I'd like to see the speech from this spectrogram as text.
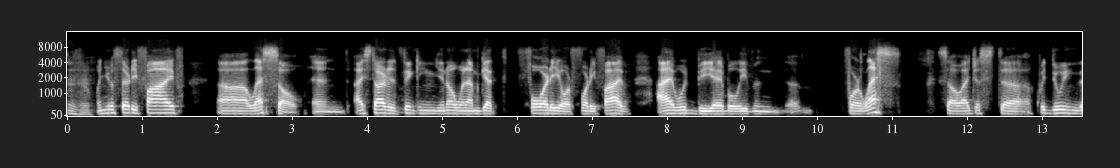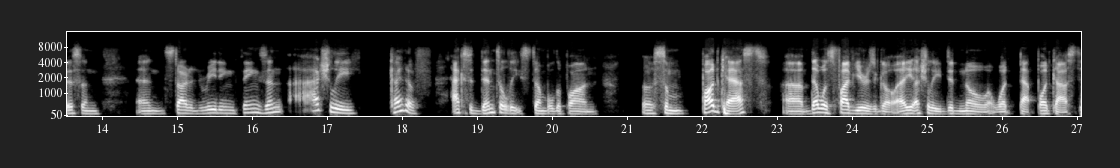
mm-hmm. when you're 35 uh, less so and i started thinking you know when i'm get 40 or 45 i would be able even uh, for less so i just uh, quit doing this and and started reading things and actually kind of accidentally stumbled upon uh, some podcasts. Uh, that was five years ago. I actually didn't know what that podcast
